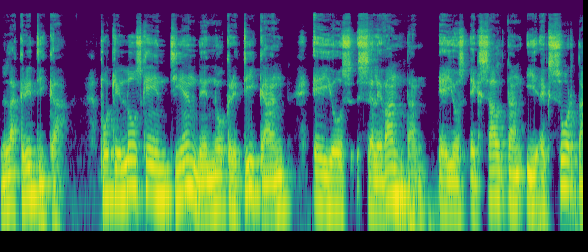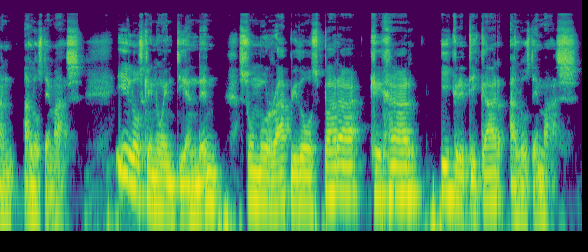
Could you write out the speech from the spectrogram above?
la crítica. Porque los que entienden no critican, ellos se levantan, ellos exaltan y exhortan a los demás. Y los que no entienden son muy rápidos para quejar y criticar a los demás.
